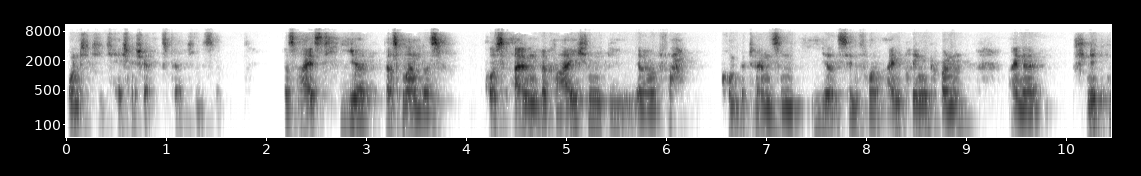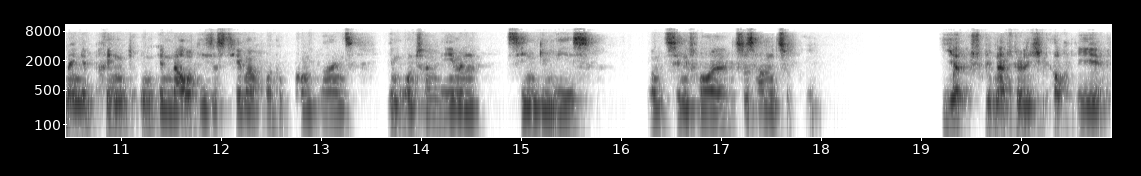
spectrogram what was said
und die technische Expertise. Das heißt hier, dass man das aus allen Bereichen, die ihre Fachkompetenzen hier sinnvoll einbringen können, eine Schnittmenge bringt, um genau dieses Thema Produktcompliance im Unternehmen sinngemäß und sinnvoll zusammenzubringen. Hier spielen natürlich auch die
